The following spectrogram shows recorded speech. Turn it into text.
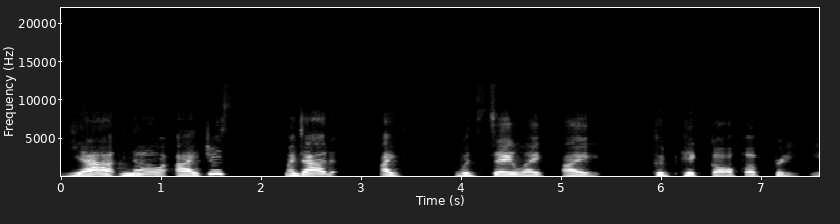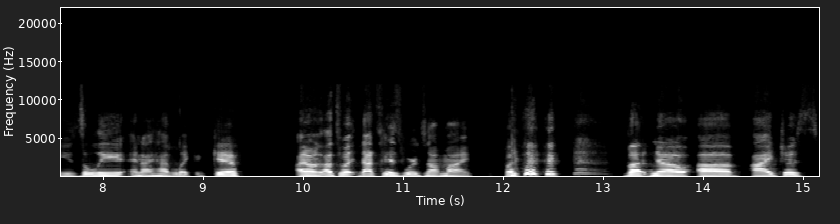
Yeah, no, I just my dad, I would say like I could pick golf up pretty easily and I had like a gift. I don't know, that's what that's his words, not mine. But but no, um I just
